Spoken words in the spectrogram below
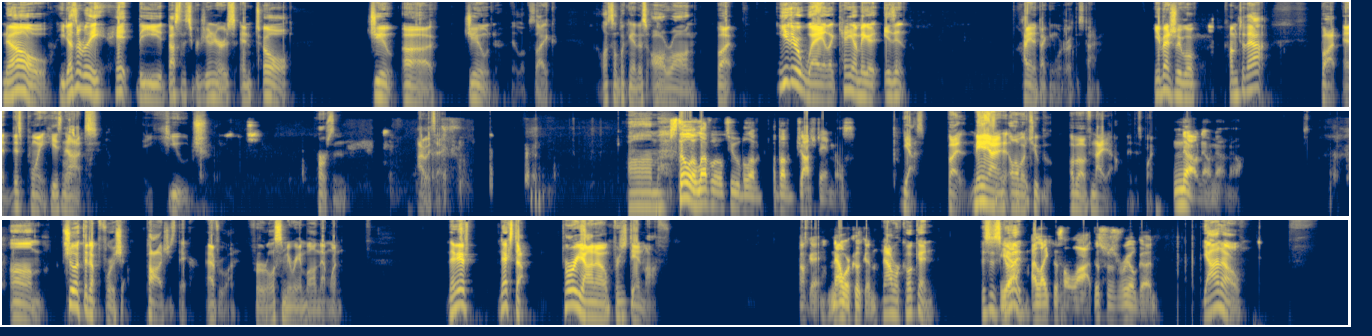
no, he doesn't really hit the best of the Super Juniors until June. Uh, June it looks like, unless I'm looking at this all wrong. But either way, like Kenny Omega isn't high in the pecking order at this time. He eventually will come to that, but at this point, he is not a huge person. I would say. Um. Still a level or two above above Josh Daniels. Yes, but maybe not a level two above Naito at this point. No, no, no, no. Um, she looked it up before the show. Apologies there, everyone, for listening to me ramble on that one. Then we have next up Toru Yano versus Dan Moff. Okay, now we're cooking. Now we're cooking. This is Yeah, good. I like this a lot. This was real good. Yano.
